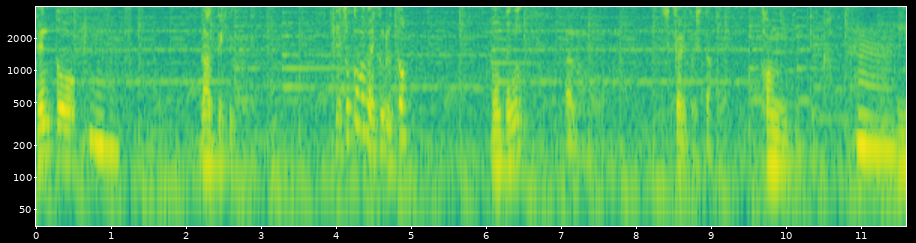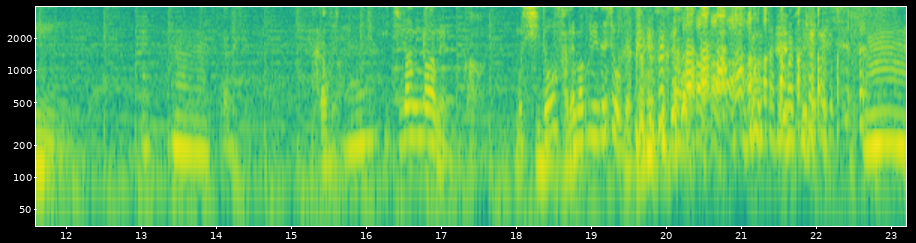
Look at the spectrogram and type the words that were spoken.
伝統うんができてくるわけです。でそこまで来ると本当にあのしっかりとしたこうコミュニティっていうかうん。うん。うん。ができてくる。だって一蘭ラーメンとかもう指導されまくりでしょお客様。指導されまくり。うん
